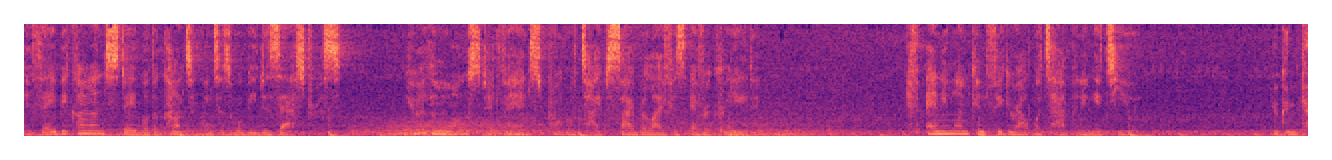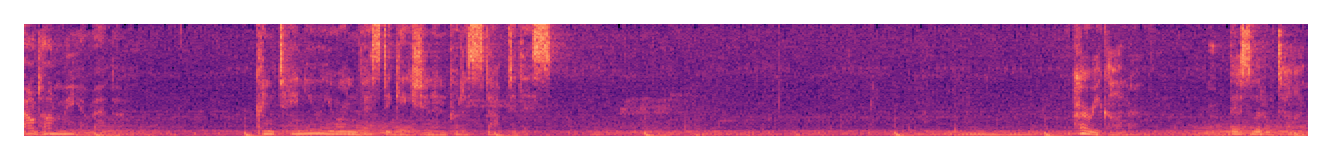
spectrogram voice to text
If they become unstable, the consequences will be disastrous. You're the most advanced prototype CyberLife has ever created. If anyone can figure out what's happening, it's you. You can count on me, Amanda. Continue your investigation and put a stop to this. Hurry, Connor. There's little time.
